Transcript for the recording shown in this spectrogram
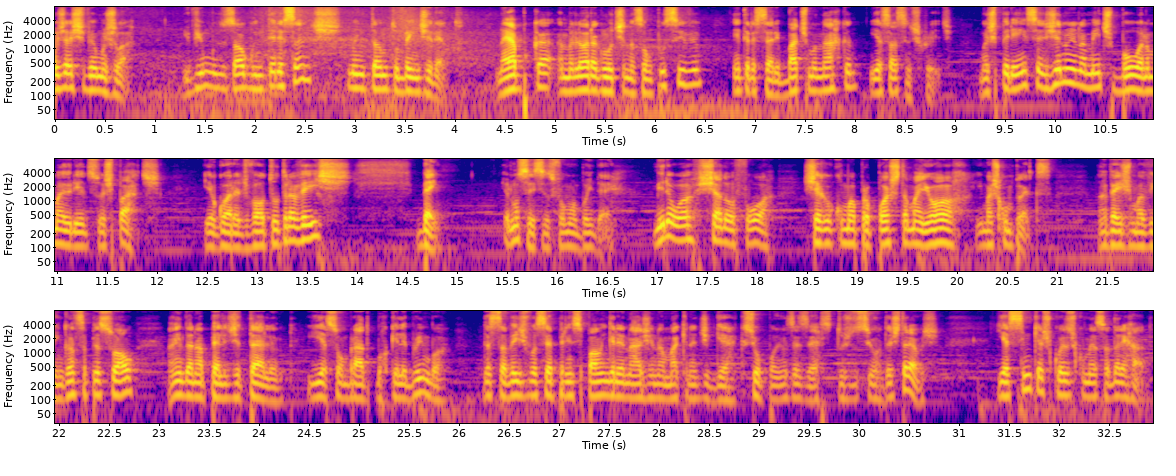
nós já estivemos lá e vimos algo interessante, no entanto bem direto. Na época, a melhor aglutinação possível entre a série Batman Arkham e Assassin's Creed. Uma experiência genuinamente boa na maioria de suas partes. E agora de volta outra vez. Bem, eu não sei se isso foi uma boa ideia. Middle-earth Shadow of War chega com uma proposta maior e mais complexa. Ao invés de uma vingança pessoal, ainda na pele de Talion e assombrado por Celebrimbor, dessa vez você é a principal engrenagem na máquina de guerra que se opõe aos exércitos do Senhor das Trevas. E é assim que as coisas começam a dar errado.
